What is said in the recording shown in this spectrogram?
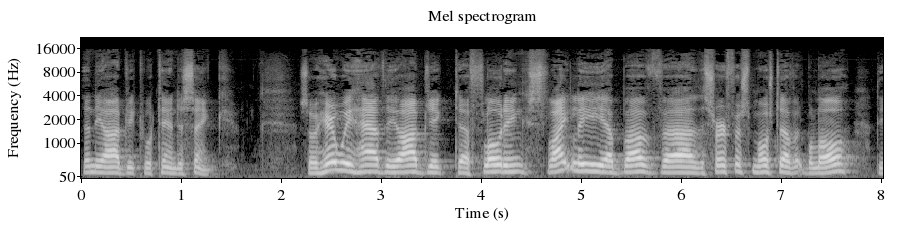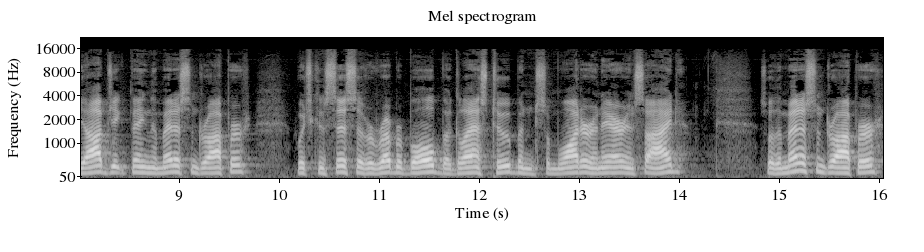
then the object will tend to sink. So here we have the object uh, floating slightly above uh, the surface, most of it below, the object being the medicine dropper, which consists of a rubber bulb, a glass tube, and some water and air inside. So the medicine dropper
